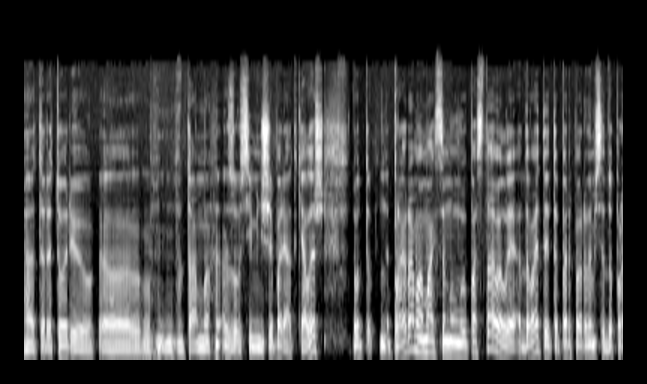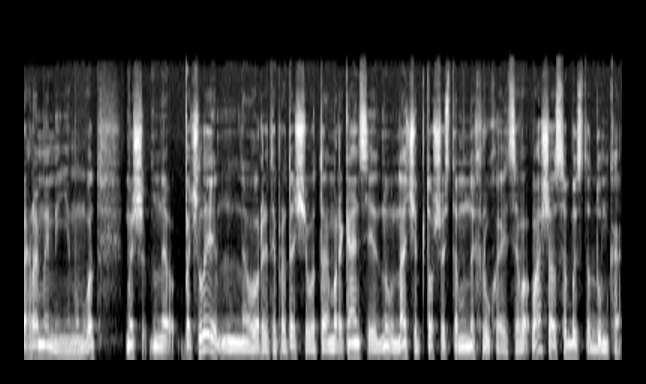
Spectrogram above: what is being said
е, Територію е, там зовсім інші порядки. Але ж от програма максимум ви поставили. А давайте тепер повернемося до програми мінімум. От ми ж почали говорити про те, що от американці, ну, начебто, щось там у них рухається. Ваша особиста думка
